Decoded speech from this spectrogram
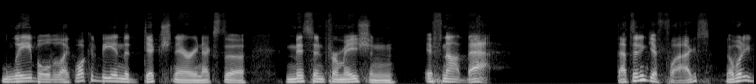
labeled, like what could be in the dictionary next to misinformation, if not that? That didn't get flagged. Nobody,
